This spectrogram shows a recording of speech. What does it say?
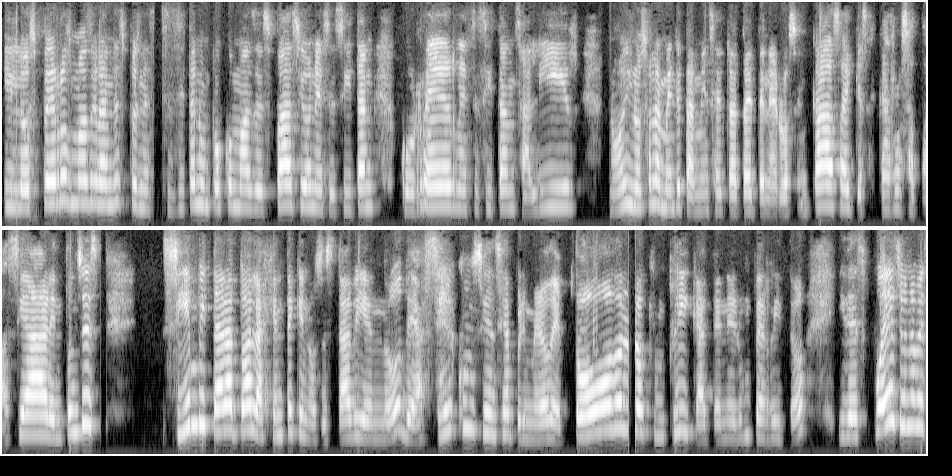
Y los perros más grandes pues necesitan un poco más de espacio, necesitan correr, necesitan salir, ¿no? Y no solamente también se trata de tenerlos en casa, hay que sacarlos a pasear. Entonces, sí invitar a toda la gente que nos está viendo de hacer conciencia primero de todo lo que implica tener un perrito y después, de una vez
